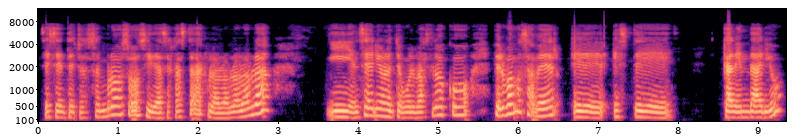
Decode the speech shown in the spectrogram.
60 hechos asombrosos, ideas de hashtag, bla, bla, bla, bla, bla y en serio no te vuelvas loco. Pero vamos a ver eh, este calendario,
